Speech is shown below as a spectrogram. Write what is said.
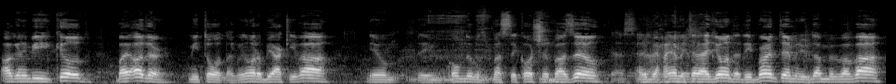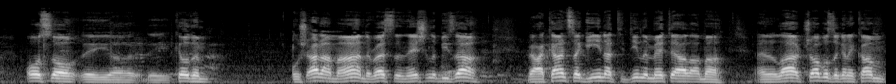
are going to be killed by other mitot. Like we know Rabbi Akiva, they, they combed it with Masekot Shel Bazel, and Rabbi Hayam Tel that they burnt him, and Yudam Bebava, also they, uh, they killed him. Ushar Amah, and the rest of the nation, Lebizah, V'akan Sagiin Atidin Lemete Al Amah. And a lot of troubles are going to come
